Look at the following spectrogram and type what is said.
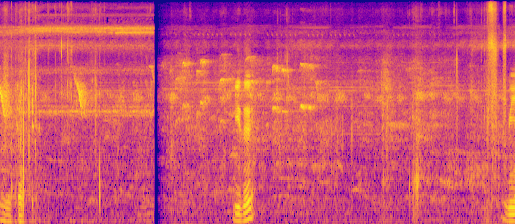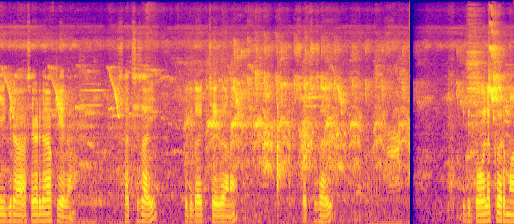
വി ഗ്രാഫ്റ്റ് ഇത് വി ഗ്രാ സൈഡ് ഗ്രാഫ്റ്റ് ചെയ്തതാണ്. സക്സസ് ആയി പുതുതായിട്ട് ചെയ്തതാണ്. സക്സസ് ആയി ഇത് ഗോലക്ക് ഒരു മാ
